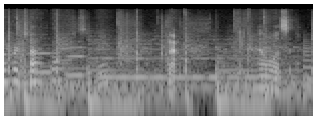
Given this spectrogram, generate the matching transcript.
Over top left? No. What the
